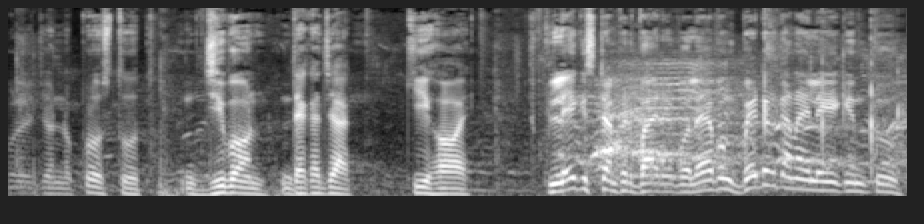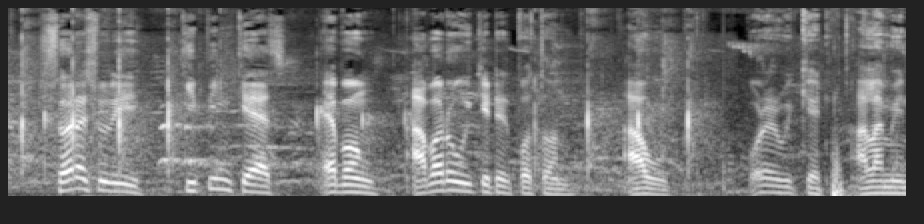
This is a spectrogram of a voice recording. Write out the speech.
বলের জন্য প্রস্তুত জীবন। দেখা যাক কি হয়। লেগ স্টাম্পের বাইরে বলে এবং ব্যাটের কানায় লেগে কিন্তু সরাসরি কিপিং ক্যাচ এবং আবারও উইকেটের পতন আউট। পরের উইকেট আলামিন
